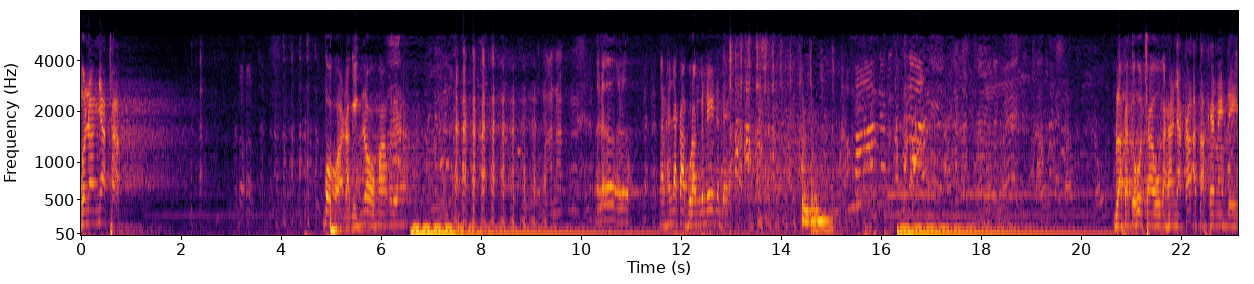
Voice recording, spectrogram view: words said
menang nyacak bahwa daging loma mereka hanya kak kurang gede belaka tuh cau nyakal atah keneh deh.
